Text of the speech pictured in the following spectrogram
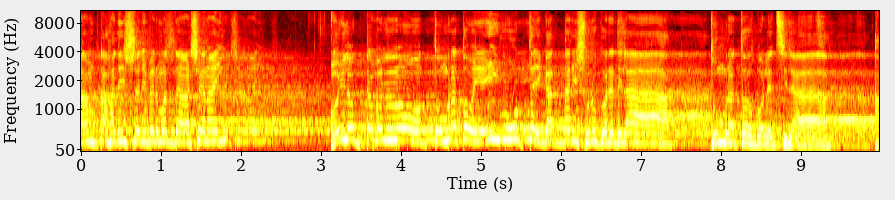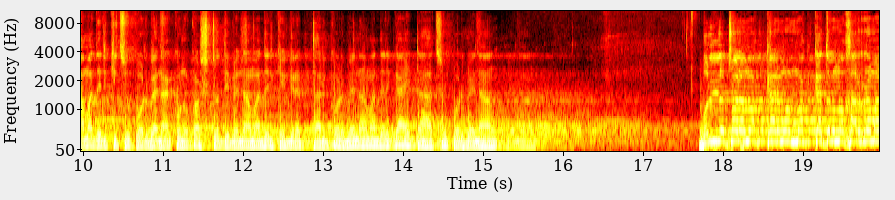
নামটা হাদিস শরীফের মধ্যে আসে নাই, ওই লোকটা বলল, তোমরা তো এই মুহূর্তে গাদ্দারি শুরু করে দিলা, তোমরা তো বলেছিলা আমাদের কিছু করবে না, কোনো কষ্ট দিবে না, আমাদেরকে গ্রেপ্তার করবে না, আমাদের গায়েটা আছু করবে না। বলল, চলো মক্কার মক্কাতুল মুখাররমা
